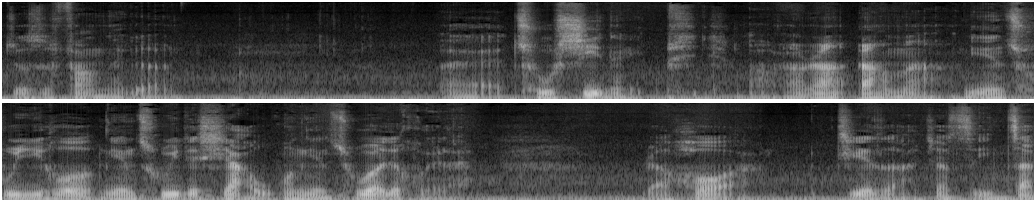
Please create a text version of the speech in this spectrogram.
就是放那个呃除夕那一批啊，然后让让他们啊年初一或年初一的下午或年初二就回来，然后啊接着啊叫自己战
